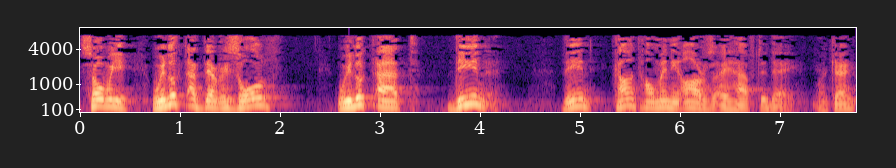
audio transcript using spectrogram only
So we, we looked at their resolve. We looked at Dean. Dean, count how many R's I have today. Okay?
